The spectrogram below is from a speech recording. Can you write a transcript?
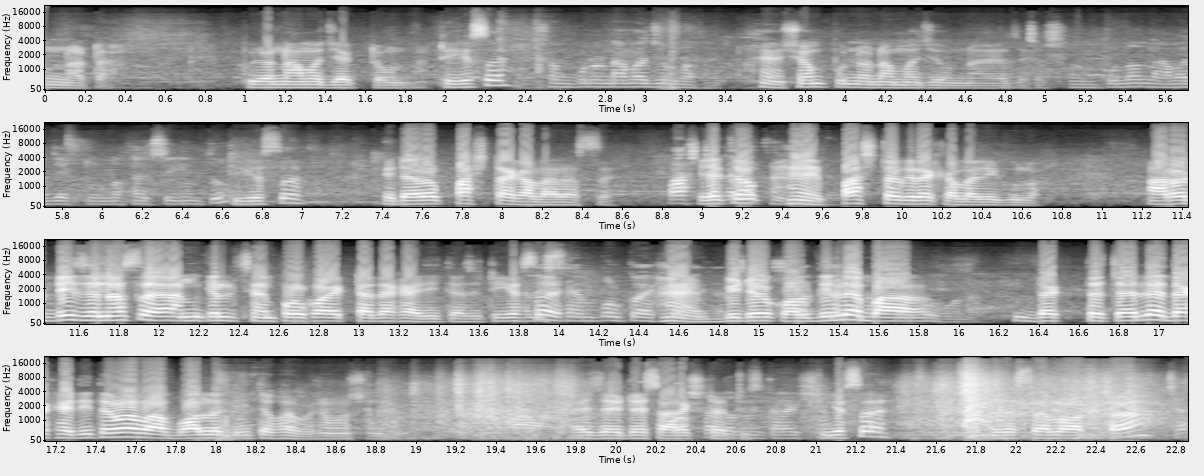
উন্নাটা। পুরো নামাজি একটা উন্না ঠিক আছে? সম্পূর্ণ নামাজ উন্না থাকে হ্যাঁ সম্পূর্ণ নামাজি উন্না আছে আচ্ছা সম্পূর্ণ নামাজ একটা উন্না থাকছে কিন্তু। ঠিক আছে? এটারও পাঁচটা কালার আছে। পাঁচটা এরকম হ্যাঁ পাঁচটা করে কালার এগুলো। আরও ডিজাইন আছে আমি খালি স্যাম্পল কয়েকটা দেখাই দিতেছি ঠিক আছে? স্যাম্পল কয়েক হ্যাঁ ভিডিও কল দিলে বা দেখতে চাইলে দেখাই দিতে পারব বা বলে দিতে পারব সমস্যা নেই। এই যে এটা আরেকটা। ঠিক আছে? এই যে সালোয়ারটা আচ্ছা।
